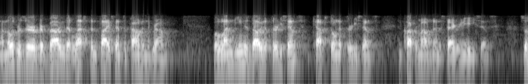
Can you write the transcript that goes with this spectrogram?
on those reserves, are valued at less than 0.05 a pound in the ground. While Lundin is valued at 0.30, Capstone at 0.30, and Copper Mountain at a staggering 0.80. So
